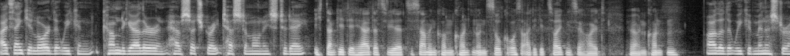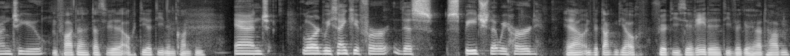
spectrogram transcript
I thank you, Lord, that we can come together and have such great testimonies today. Ich danke dir, Herr, dass wir zusammenkommen konnten und so großartige Zeugnisse heute hören konnten. Father, that we could minister unto you. Und Vater, dass wir auch dir dienen konnten. And Lord, we thank you for this speech that we heard Herr, und wir danken dir auch für diese Rede, die wir gehört haben,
